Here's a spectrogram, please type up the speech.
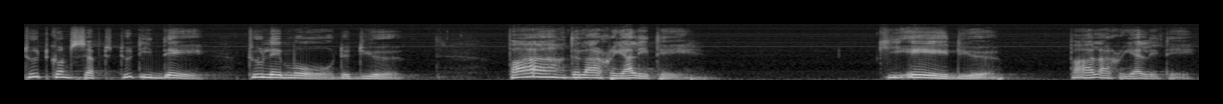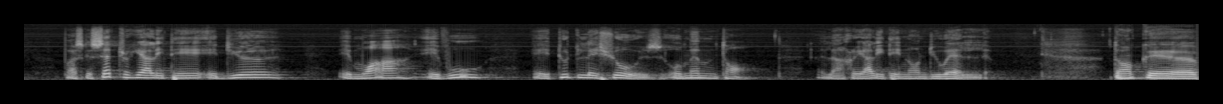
tout concept, toute idée tous les mots de Dieu pas de la réalité qui est Dieu, pas la réalité. Parce que cette réalité est Dieu et moi et vous et toutes les choses au même temps, la réalité non duelle. Donc, euh,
